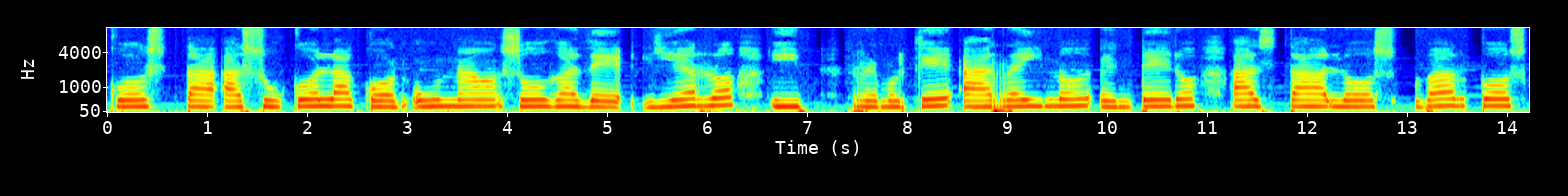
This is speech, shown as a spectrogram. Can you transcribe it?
costa a su cola con una soga de hierro y remolqué a reino entero hasta los barcos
